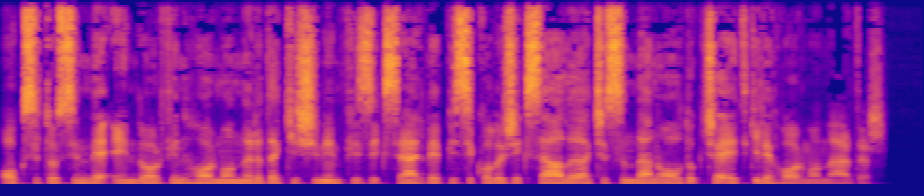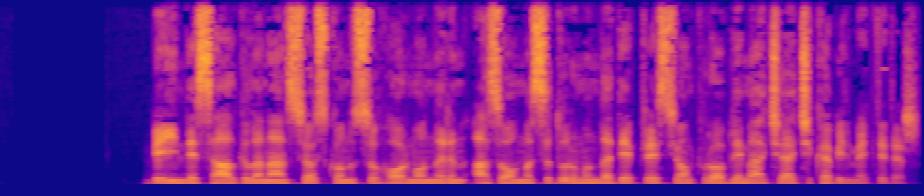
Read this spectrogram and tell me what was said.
oksitosin ve endorfin hormonları da kişinin fiziksel ve psikolojik sağlığı açısından oldukça etkili hormonlardır. Beyinde salgılanan söz konusu hormonların az olması durumunda depresyon problemi açığa çıkabilmektedir.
